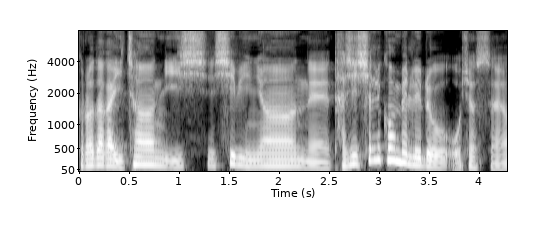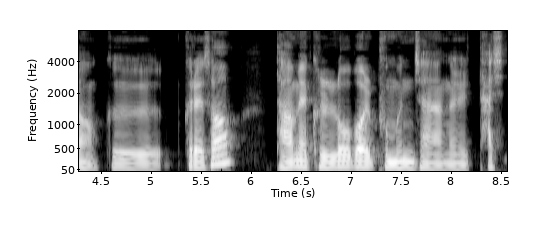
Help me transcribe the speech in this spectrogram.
그러다가 2012년에 다시 실리콘밸리로 오셨어요. 그 그래서 다음에 글로벌 부문장을 다시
